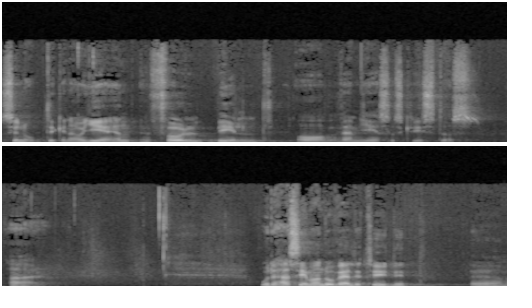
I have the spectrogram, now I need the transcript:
synoptikerna och ge en full bild av vem Jesus Kristus är. Och det här ser man då väldigt tydligt eh,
